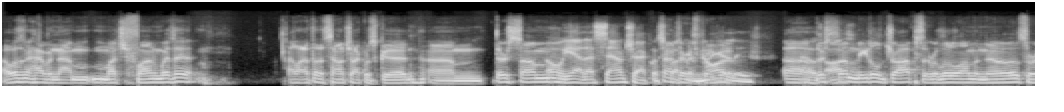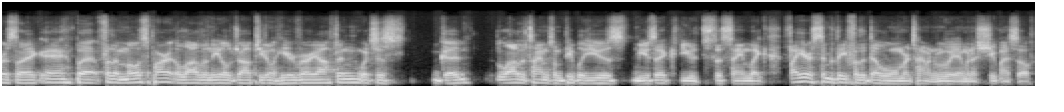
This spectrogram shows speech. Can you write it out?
I wasn't having that m- much fun with it. I thought the soundtrack was good. Um, there's some. Oh yeah, that soundtrack was Soundtrack fucking was gnarly. Uh, there's awesome. some needle drops that were a little on the nose, where it's like, eh. But for the most part, a lot of the needle drops you don't hear very often, which is good. A lot of the times when people use music, it's the same. Like if I hear "Sympathy for the Devil" one more time in a movie, I'm going to shoot myself.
